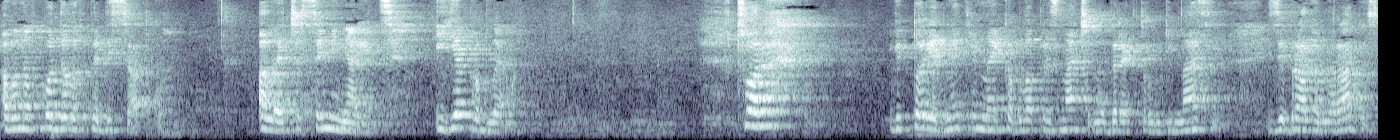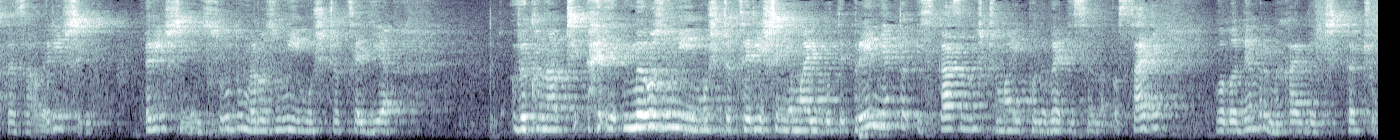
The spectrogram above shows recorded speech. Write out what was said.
а вона входила в 50-ку. Але часи міняються і є проблема. Вчора Вікторія Дмитрівна, яка була призначена директором гімназії, зібрала нараду і сказала рішення, рішенням суду. Ми розуміємо, що це є виконавчі. Ми розуміємо, що це рішення має бути прийнято і сказано, що має поновитися на посаді Володимир Михайлович Тачук.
